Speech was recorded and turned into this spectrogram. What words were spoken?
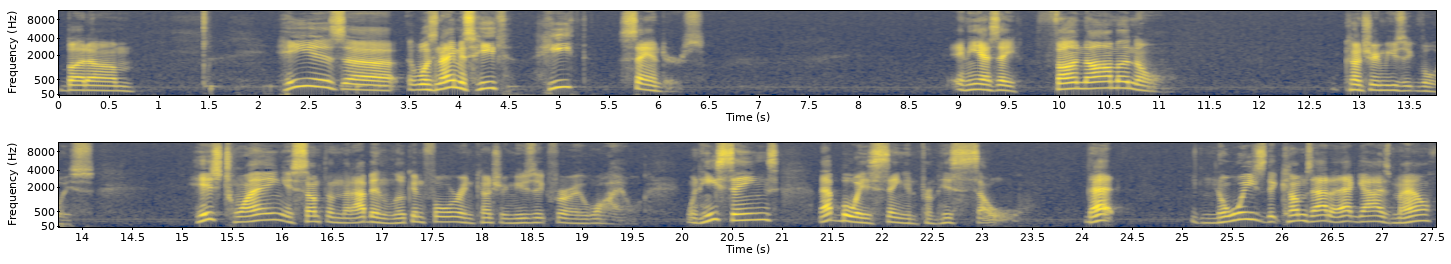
but um, He is uh well, his name is Heath Heath Sanders. And he has a phenomenal country music voice. His twang is something that I've been looking for in country music for a while. When he sings, that boy is singing from his soul. That noise that comes out of that guy's mouth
